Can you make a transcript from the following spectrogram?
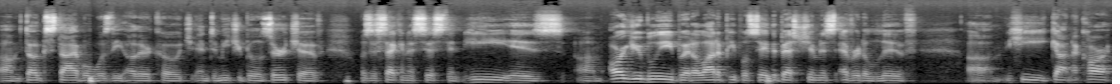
Um, Doug Steibel was the other coach, and Dmitry Bilozerchev was the second assistant. He is um, arguably, but a lot of people say, the best gymnast ever to live. Um, he got in a car.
